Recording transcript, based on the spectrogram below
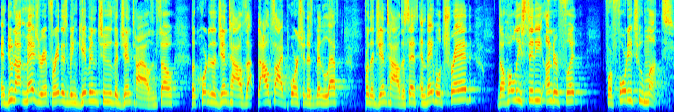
and do not measure it, for it has been given to the Gentiles. And so the court of the Gentiles, the, outside portion has been left for the Gentiles. It says, and they will tread the holy city underfoot for 42 months.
